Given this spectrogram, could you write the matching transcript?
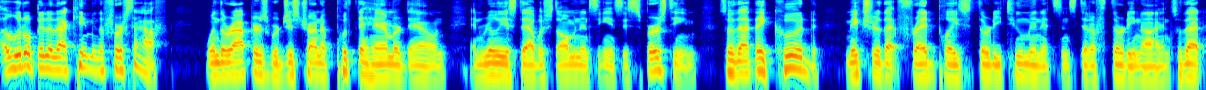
a little bit of that came in the first half when the Raptors were just trying to put the hammer down and really establish dominance against this Spurs team so that they could make sure that Fred plays 32 minutes instead of 39, so that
